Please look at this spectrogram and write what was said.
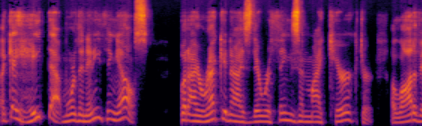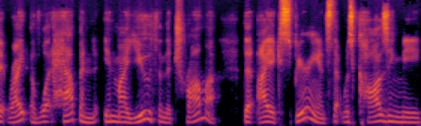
Like I hate that more than anything else but I recognized there were things in my character, a lot of it, right, of what happened in my youth and the trauma that I experienced that was causing me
